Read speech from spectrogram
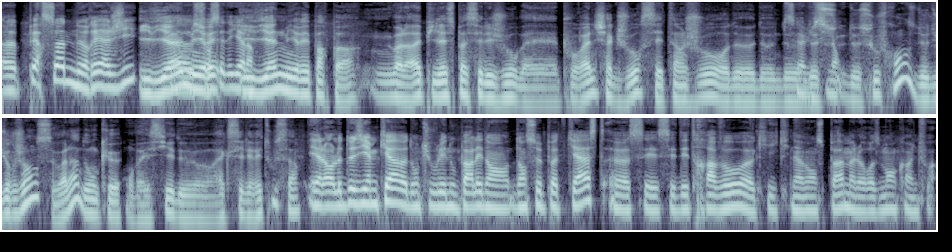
euh, personne ne réagit. ils viennent euh, mais ils, sur ré- ces dégâts-là. ils viennent mais ils réparent pas voilà et puis ils laissent passer les jours Ben, pour elle chaque jour c'est un jour de, de, de- C'est de hallucinant. sou- de souffrance de d'urgence voilà donc euh, on va essayer de accélérer tout ça Et alors le deuxième cas dont tu voulais nous parler dans, dans ce podcast, euh, c'est des travaux euh, qui, qui n'avancent pas malheureusement encore une fois.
